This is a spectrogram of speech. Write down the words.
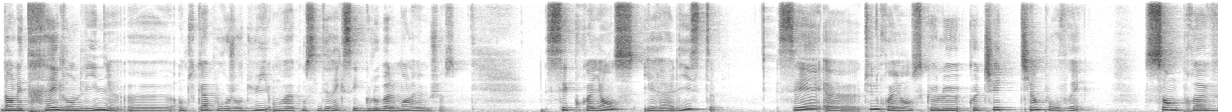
dans les très grandes lignes, euh, en tout cas pour aujourd'hui, on va considérer que c'est globalement la même chose. Ces croyances irréalistes, c'est euh, une croyance que le coaché tient pour vrai, sans preuve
